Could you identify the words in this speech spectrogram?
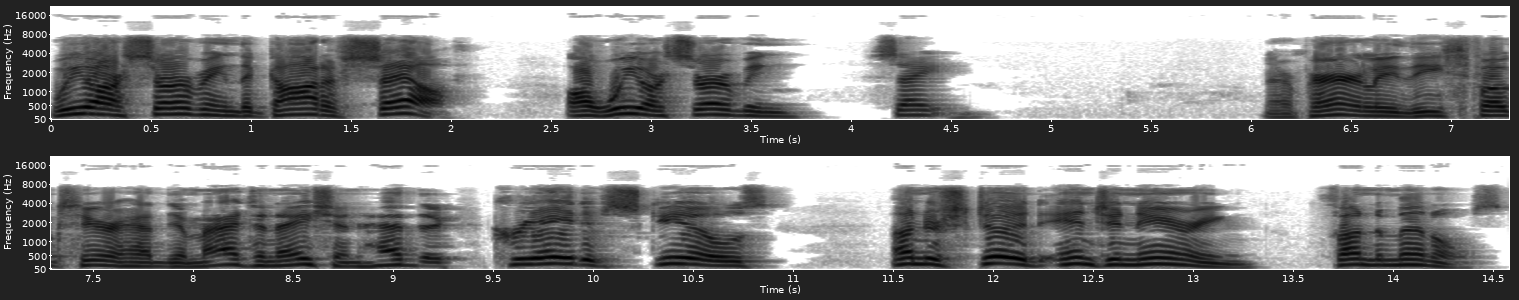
We are serving the God of self, or we are serving Satan. Now, apparently, these folks here had the imagination, had the creative skills, understood engineering fundamentals.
